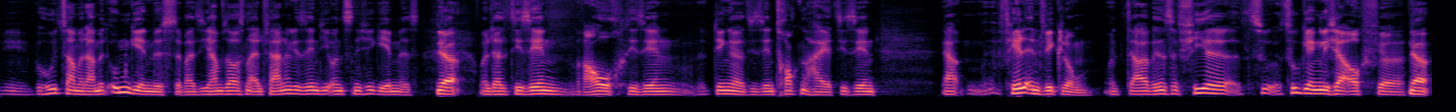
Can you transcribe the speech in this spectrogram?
wie behutsam man damit umgehen müsste, weil sie haben sie aus einer Entfernung gesehen, die uns nicht gegeben ist. Ja. Und das, sie sehen Rauch, sie sehen Dinge, sie sehen Trockenheit, sie sehen ja, Fehlentwicklung. Und da sind sie viel zu, zugänglicher auch für Ja.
